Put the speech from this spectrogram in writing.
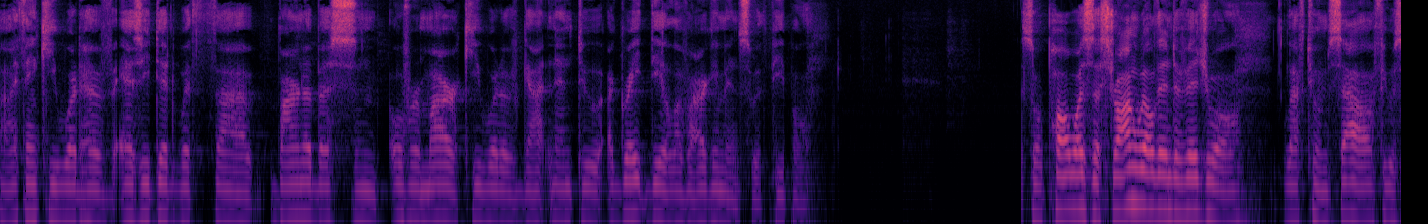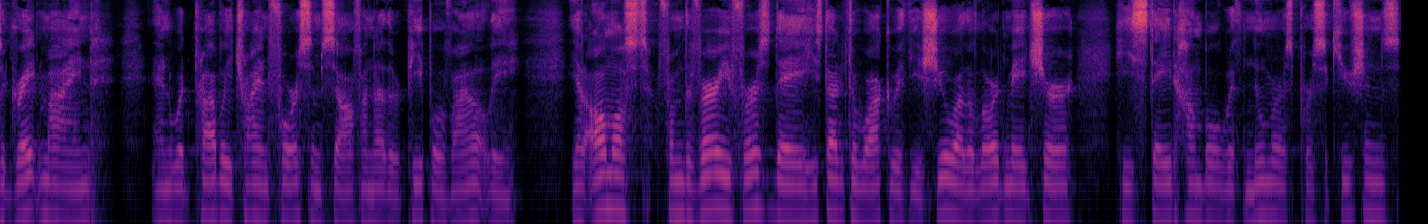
I think he would have, as he did with uh, Barnabas and over Mark, he would have gotten into a great deal of arguments with people. So Paul was a strong willed individual left to himself. He was a great mind and would probably try and force himself on other people violently. Yet, almost from the very first day he started to walk with Yeshua, the Lord made sure he stayed humble with numerous persecutions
